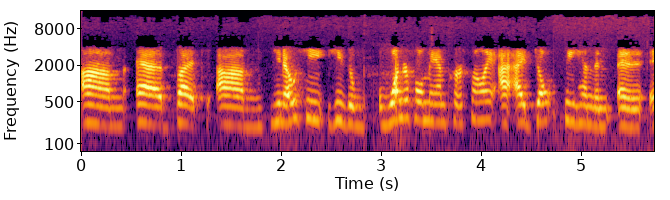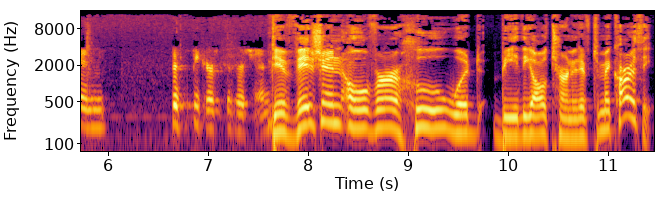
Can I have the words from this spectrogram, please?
Um, uh, but um, you know, he he's a wonderful man personally. I, I don't see him in, in, in the speaker's position. Division over who would be the alternative to McCarthy.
